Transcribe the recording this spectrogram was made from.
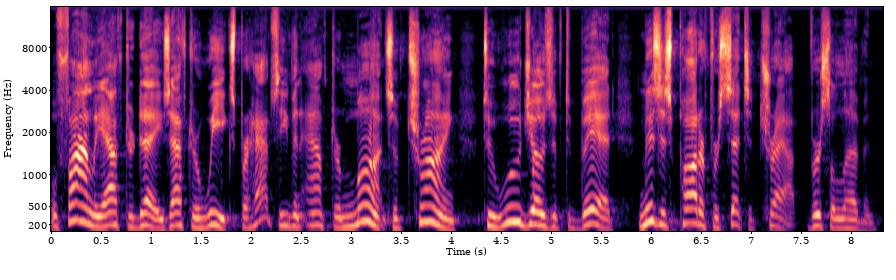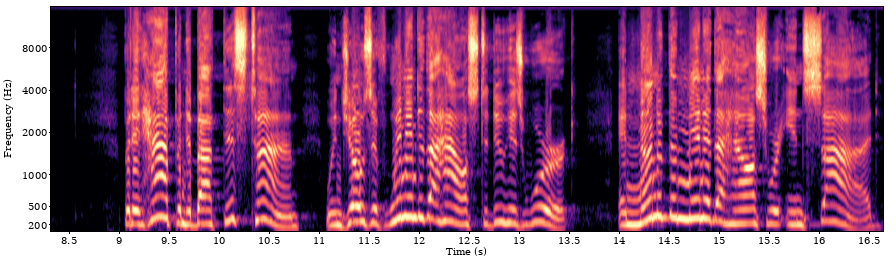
Well, finally, after days, after weeks, perhaps even after months of trying to woo Joseph to bed, Mrs. Potiphar sets a trap. Verse 11. But it happened about this time when Joseph went into the house to do his work, and none of the men of the house were inside.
